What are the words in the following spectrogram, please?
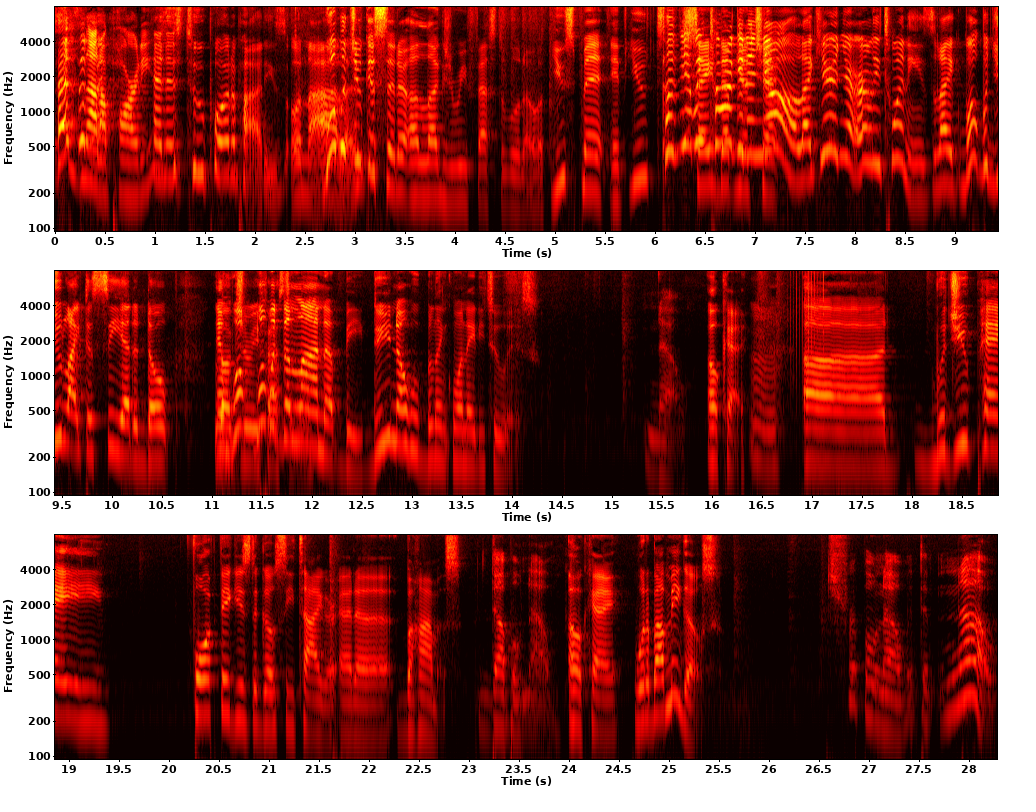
that's not a party. And it's two porta potties on the island. What would you consider a luxury festival though? If you spent, if you Cause yeah, we saved up your targeting check, y'all. Like you're in your early twenties. Like, what would you like to see at a dope and what, luxury what would the lineup be? Do you know who Blink One Eighty Two is? no. Okay. Mm. Uh, would you pay four figures to go see Tyga at uh Bahamas? Double no. Okay. What about Migos? Triple no. With the no.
